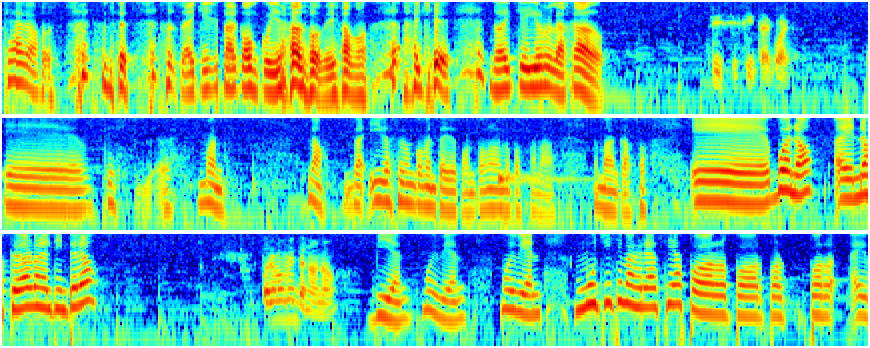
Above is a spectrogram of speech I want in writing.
Claro. o sea, hay que estar con cuidado, digamos. Hay que, no hay que ir relajado. Sí, sí, sí, tal cual. Eh, ¿qué es? Eh, bueno, no, da- iba a hacer un comentario tonto, no, no pasa nada, no me hagan caso. Eh, bueno, eh, ¿nos quedó algo en el tintero? Por el momento no, no. Bien, muy bien, muy bien. Muchísimas gracias por, por, por, por eh,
